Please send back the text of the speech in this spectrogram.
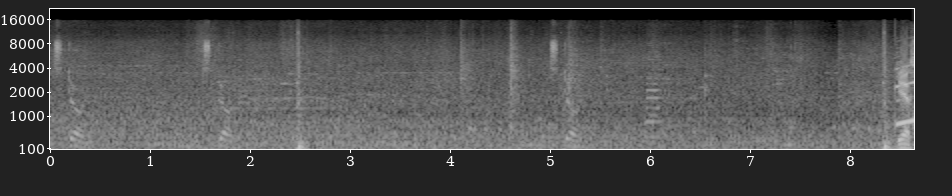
It's done. It's done. It's done. Yes.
